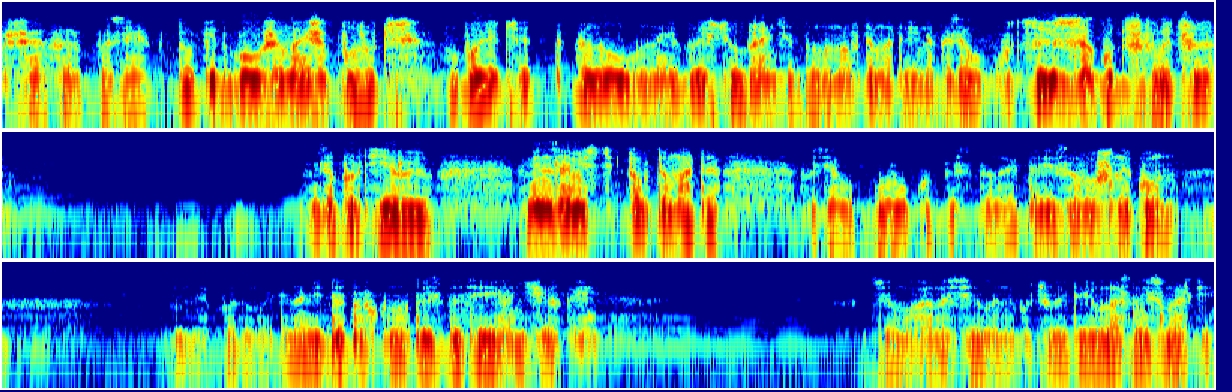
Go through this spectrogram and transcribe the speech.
Шафер, поза як тупіт був вже майже поруч, боляче ткнув найближчого бранця дулом автомата і наказав у цей закут швидше. За портьєрою він замість автомата взяв у руку пістолета із глушником. Не подумайте навіть доторкнутись до цієї ганчірки. В цьому галасі ви не почуєте і власної смерті.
